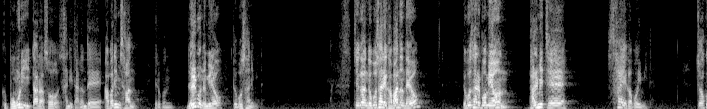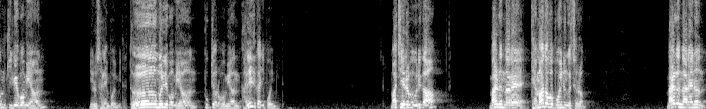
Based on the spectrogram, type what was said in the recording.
그 봉우리 따라서 산이 다른데 아바림산 여러분 넓은 의미로 너보산입니다. 제가 너보산에 가봤는데요. 너보산에 보면 발밑에 사해가 보입니다. 조금 길게 보면 예루살렘 보입니다. 더 멀리 보면 북쪽으로 보면 갈릴리까지 보입니다. 마치 여러분 우리가 맑은 날에 대마도가 보이는 것처럼 맑은 날에는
